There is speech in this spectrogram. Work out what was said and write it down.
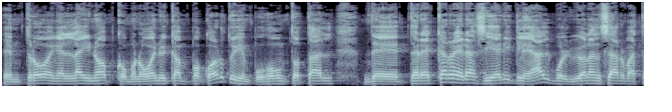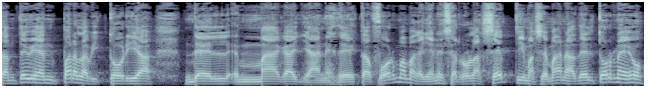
entró en el line-up como noveno y campo corto y empujó un total de tres carreras y Eric Leal volvió a lanzar bastante bien para la victoria del Magallanes. De esta forma, Magallanes cerró la séptima semana del torneo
